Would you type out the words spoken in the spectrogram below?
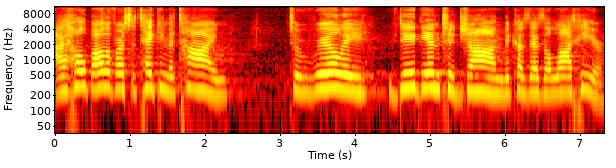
I hope all of us are taking the time to really dig into John because there's a lot here.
